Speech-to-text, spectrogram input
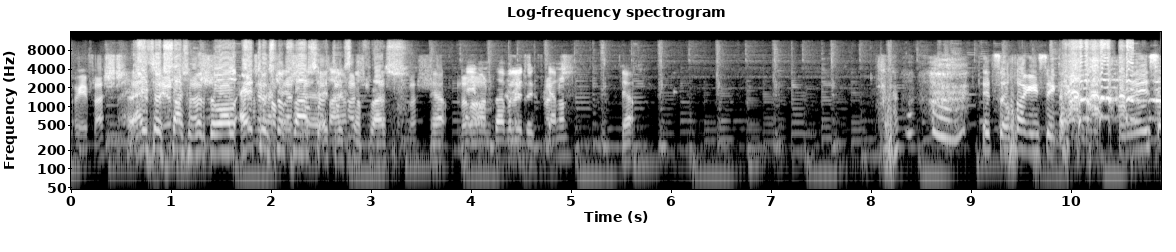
Okay, flash. Aatrox flash over the wall, Aatrox no flash, flash, Aatrox no flash. Flash. Yeah. No, Anyone no, W the flash. cannon? It's so fucking sick. Crazy.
